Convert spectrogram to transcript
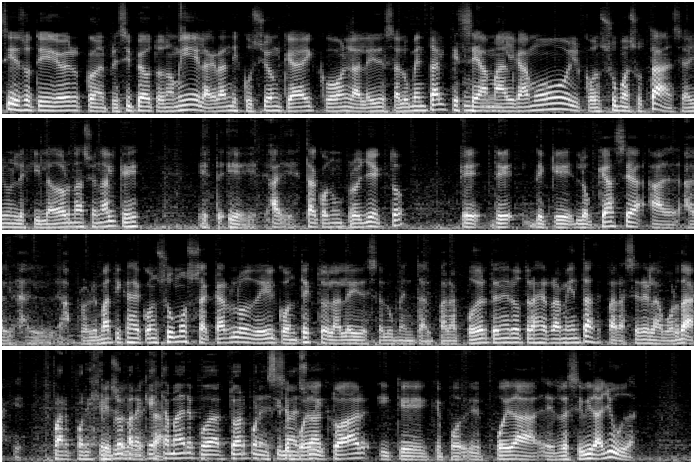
Sí, eso tiene que ver con el principio de autonomía y la gran discusión que hay con la ley de salud mental que se amalgamó el consumo de sustancias. Hay un legislador nacional que este, eh, está con un proyecto eh, de, que lo que hace a, las problemáticas de consumo sacarlo del contexto de la ley de salud mental para poder tener otras herramientas para hacer el abordaje. por ejemplo, para que, esta madre pueda actuar por encima de su pueda actuar y que, eh, pueda eh, recibir ayuda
